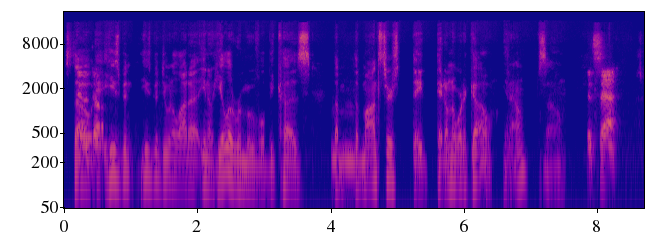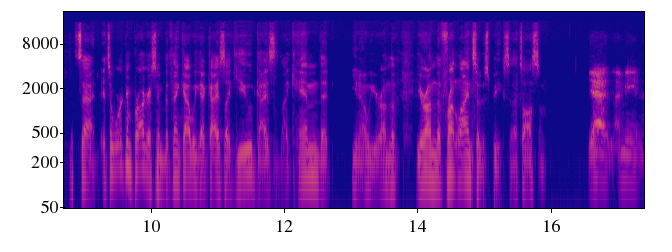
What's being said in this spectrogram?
So And he's been he's been doing a lot of you know Gila removal because the Mhm. the monsters they they don't know where to go. You know, so it's sad. It's sad. It's a work in progress, and but thank God we got guys like you, guys like him that you know you're on the you're on the front line so to speak. So that's awesome. Yeah, I mean,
